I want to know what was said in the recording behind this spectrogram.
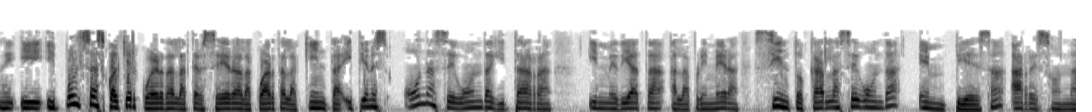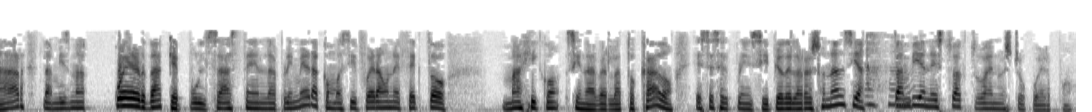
y, pulsas cualquier cuerda, la tercera, la cuarta, la quinta, y tienes una segunda guitarra inmediata a la primera sin tocar la segunda, empieza a resonar la misma cuerda que pulsaste en la primera, como si fuera un efecto mágico sin haberla tocado. Ese es el principio de la resonancia. También esto actúa en nuestro cuerpo.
